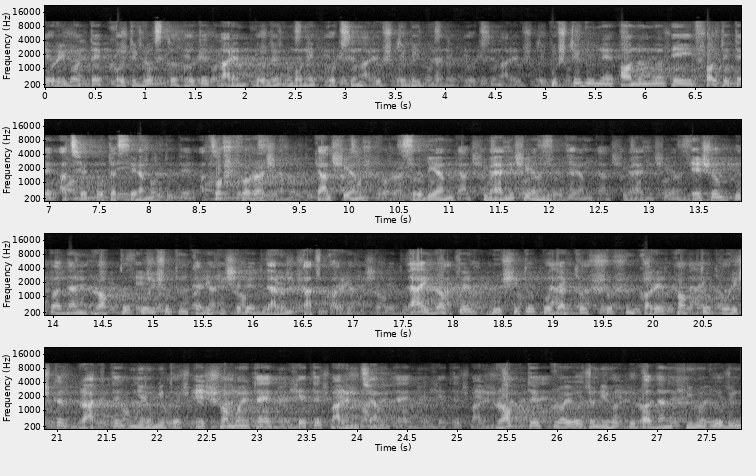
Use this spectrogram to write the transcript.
পরিবর্তে ক্ষতিগ্রস্ত হতে পারেন বলে মনে করছেন পুষ্টিবিদরা। পুষ্টিগুণে অনন্য এই ফলটিতে আছে potassium, phosphorus, calcium, sodium, magnesium. ইত্যাদি। এসব উপাদান রক্ত পরিশোধনকারী হিসেবে দারুণ কাজ করে। তাই রক্তের দূষিত পদার্থ শোষণ করে রক্ত পরিষ্কার রাখতে নিয়মিত এ সময়টায় খেতে পারেন জাম রক্তে প্রয়োজনীয় উপাদান হিমোগ্লোবিন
